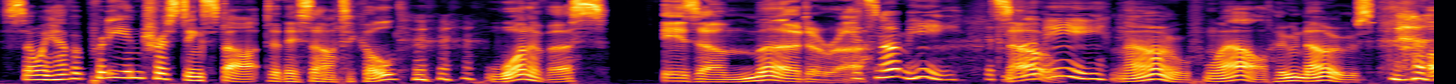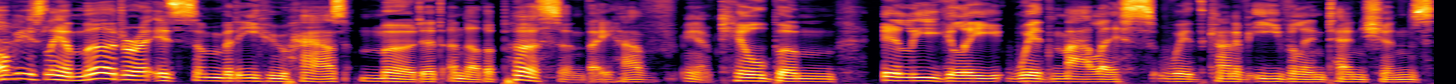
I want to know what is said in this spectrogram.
So we have a pretty interesting start to this article. One of us is a murderer. It's not me. It's no, not me. No. Well, who knows? Obviously, a murderer is somebody who has murdered another person. They have, you know, killed them illegally with malice, with kind of evil intentions.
